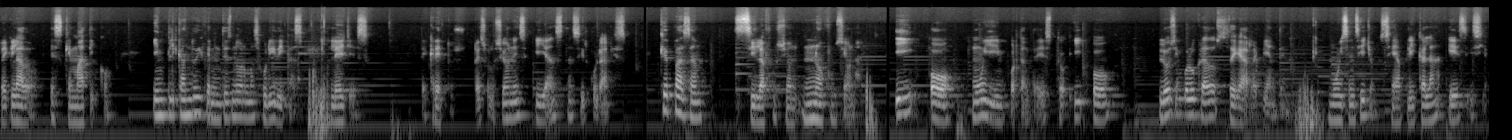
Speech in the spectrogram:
reglado, esquemático, implicando diferentes normas jurídicas, leyes, decretos, resoluciones y hasta circulares. ¿Qué pasa si la fusión no funciona? Y o, muy importante esto, y o los involucrados se arrepienten. Muy sencillo, se aplica la escisión.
